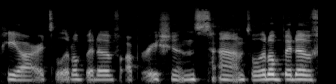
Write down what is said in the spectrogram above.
PR. It's a little bit of operations. Um, it's a little bit of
